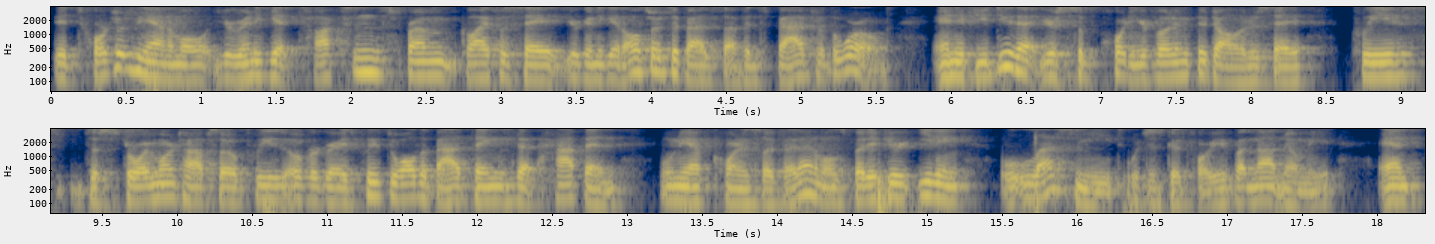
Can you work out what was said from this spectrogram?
it tortures the animal. You're going to get toxins from glyphosate. You're going to get all sorts of bad stuff. It's bad for the world. And if you do that, you're supporting. You're voting with your dollar to say, please destroy more topsoil. Please overgraze. Please do all the bad things that happen when you have corn and soy fed animals. But if you're eating less meat, which is good for you, but not no meat, and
